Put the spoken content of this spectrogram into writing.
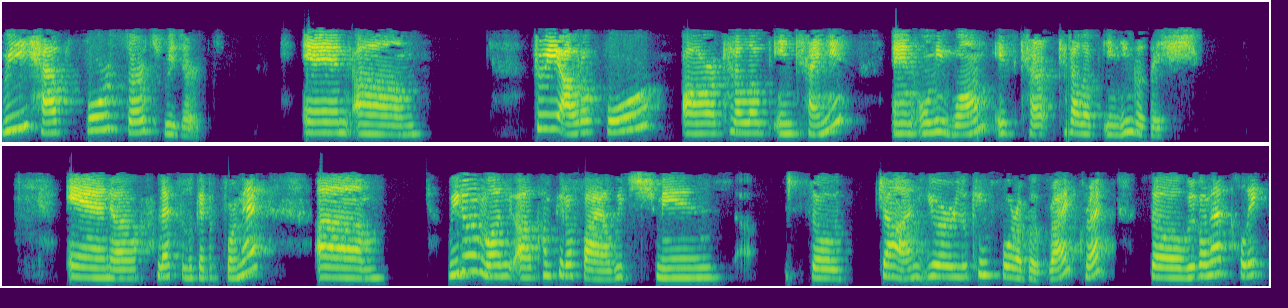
We have four search results and um, three out of four are cataloged in Chinese and only one is cataloged in English. And uh, let's look at the format. Um, we don't want a computer file, which means, so John, you're looking for a book, right? Correct? So we're gonna click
